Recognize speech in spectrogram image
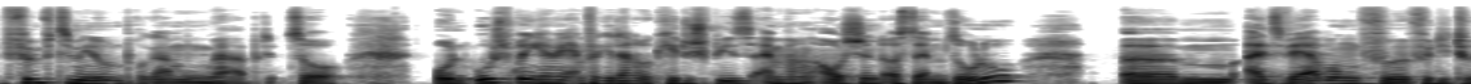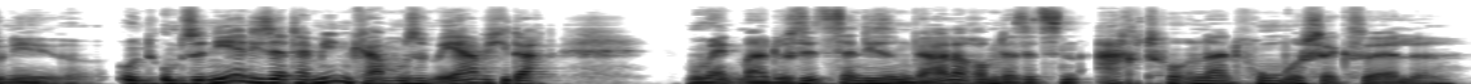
15 Minuten Programm gehabt. So. Und ursprünglich habe ich einfach gedacht, okay, du spielst einfach einen Ausschnitt aus deinem Solo ähm, als Werbung für, für die Tournee. Und umso näher dieser Termin kam, umso mehr habe ich gedacht, Moment mal, du sitzt in diesem Galaraum, da sitzen 800 Homosexuelle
